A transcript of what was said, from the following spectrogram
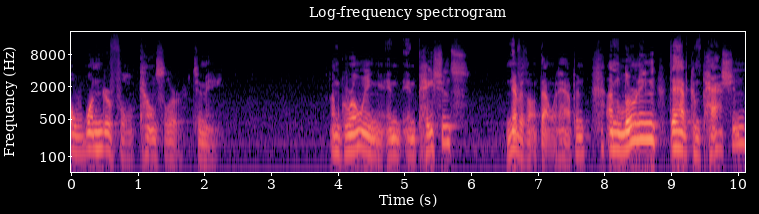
a wonderful counselor to me. I'm growing in, in patience. Never thought that would happen. I'm learning to have compassion,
